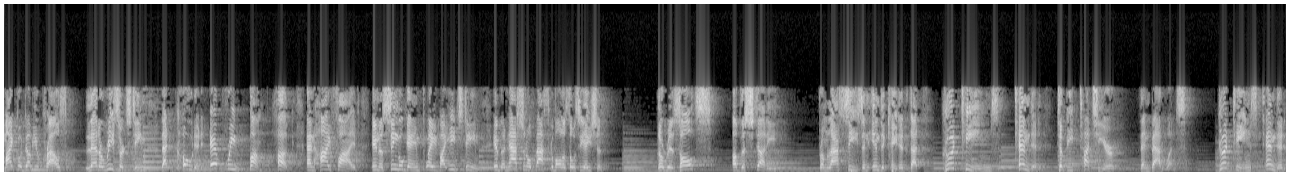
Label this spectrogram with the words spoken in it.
Michael W. Kraus led a research team that coded every bump, hug, and high five in a single game played by each team in the National Basketball Association. The results of the study from last season indicated that good teams tended to be touchier than bad ones. Good teams tended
